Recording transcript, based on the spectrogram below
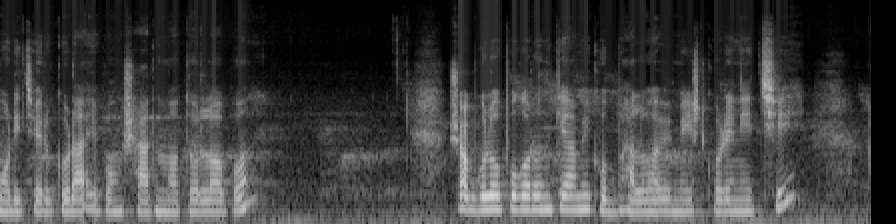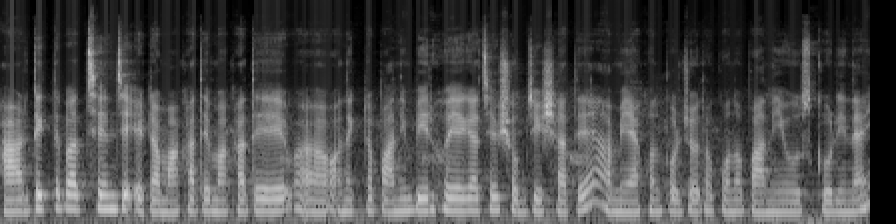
মরিচের গুঁড়া এবং স্বাদ মতো লবণ। সবগুলো উপকরণকে আমি খুব ভালোভাবে মিক্সড করে নিচ্ছি। আর দেখতে পাচ্ছেন যে এটা মাখাতে মাখাতে অনেকটা পানি বের হয়ে গেছে সবজির সাথে। আমি এখন পর্যন্ত কোনো পানি ইউজ করি নাই।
